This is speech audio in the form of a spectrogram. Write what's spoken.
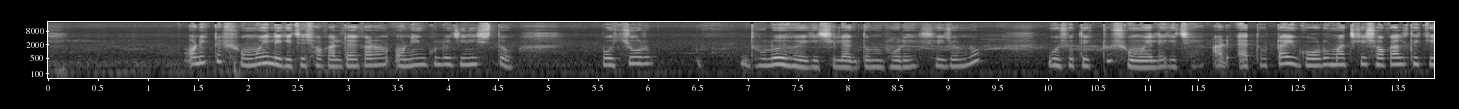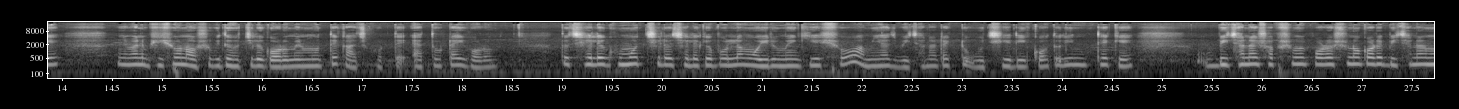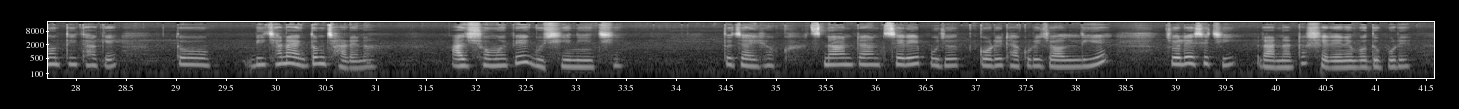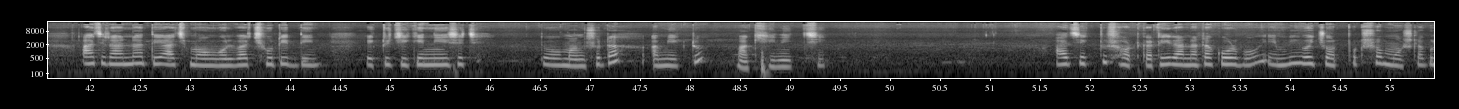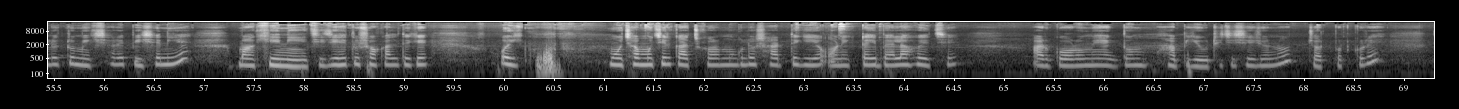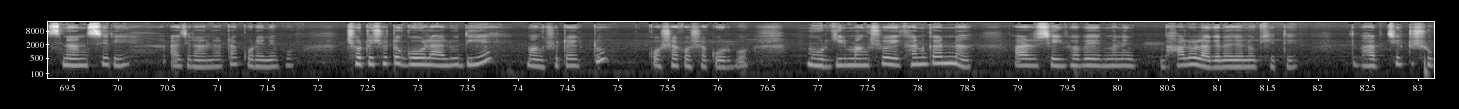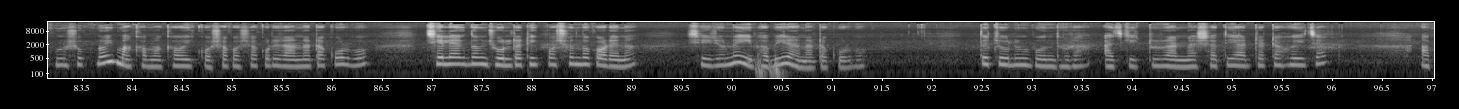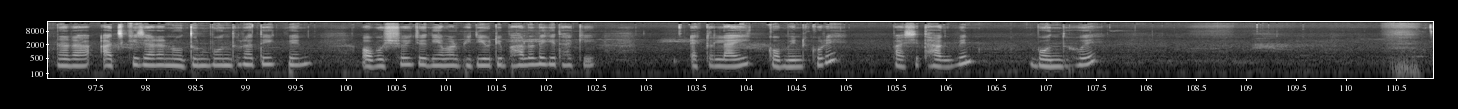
অনেকটা সময় লেগেছে সকালটায়, কারণ অনেকগুলো জিনিস তো প্রচুর ধুলোই হয়ে গেছিল একদম ভোরে সেই জন্য গোছতে একটু সময় লেগেছে। আর এতটাই গরম আজকে সকাল থেকে মানে ভীষণ অসুবিধা হচ্ছিল গরমের মধ্যে কাজ করতে, এতটাই গরম। তো ছেলে ঘুমোচ্ছিল, ছেলেকে বললাম, ওই রুমে গিয়ে শো, আমি আজ বিছানাটা একটু গুছিয়ে দিই। কতদিন থেকে বিছানায় সবসময় পড়াশুনো করে, বিছানার মধ্যেই থাকে, তো বিছানা একদম ছাড়ে না। আজ সময় পেয়ে গুছিয়ে নিয়েছি। তো যাই হোক, স্নান টান সেরে পুজো করে ঠাকুরে জল দিয়ে চলে এসেছি। রান্নাটা সেরে নেব দুপুরে। আজ রান্নাতে আজ মঙ্গলবার ছুটির দিন। একটু চিকেন নিয়ে এসেছে, তো মাংসটা আমি একটু মাখিয়ে নিচ্ছি। আজ একটু শর্টকাটেই রান্নাটা করব। এমনি ওই চটপট সব মশলাগুলো একটু মিক্সারে পিষে নিয়ে মাখিয়ে নিয়েছি। যেহেতু সকাল থেকে ওই মোছামুছির কাজকর্মগুলো সারতে গিয়ে অনেকটাই বেলা হয়েছে আর গরমে একদম হাঁপিয়ে উঠেছি সেই জন্য চটপট করে স্নান সেরে আজ রান্নাটা করে নেব ছোট ছোট গোল আলু দিয়ে মাংসটা একটু কষা কষা করব। মুরগির মাংস এখানকার না, আর সেইভাবে মানে ভালো লাগে না যেন খেতে ভাবছি একটু শুকনো শুকনোই মাখা মাখা ওই কষা কষা করে রান্নাটা করব। ছেলে একদম ঝোলটা ঠিক পছন্দ করে না সেই জন্য এইভাবেই রান্নাটা করব। তো চলুন বন্ধুরা, আজকে একটু রান্নার সাথে আড্ডাটা হয়ে যাক আপনারা আজকে যারা নতুন বন্ধুরা দেখবেন, অবশ্যই যদি আমার ভিডিওটি ভালো লেগে থাকে, একটা লাইক, কমেন্ট করে পাশে থাকবেন বন্ধু হয়ে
